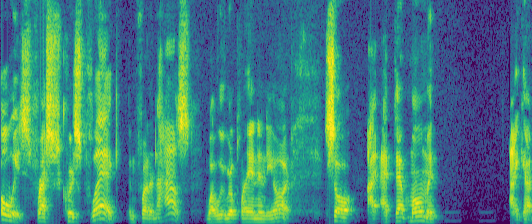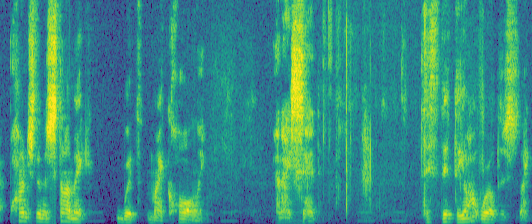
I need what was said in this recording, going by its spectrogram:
always fresh, crisp flag in front of the house while we were playing in the yard. So I, at that moment, I got punched in the stomach with my calling, and I said, this, the, the art world is like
